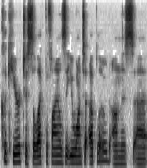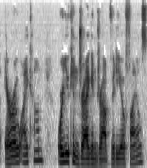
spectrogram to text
click here to select the files that you want to upload on this uh, arrow icon, or you can drag and drop video files.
